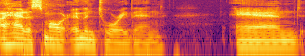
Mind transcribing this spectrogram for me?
I had a smaller inventory then, and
